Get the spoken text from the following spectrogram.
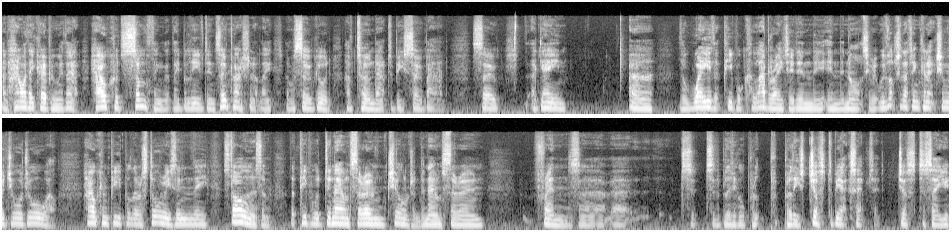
And how are they coping with that? How could something that they believed in so passionately and was so good have turned out to be so bad? So, again, uh, the way that people collaborated in the in the Nazi. We've looked at that in connection with George Orwell. How can people? There are stories in the Stalinism that people would denounce their own children, denounce their own friends uh, uh, to, to the political p- police just to be accepted. Just to say you,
